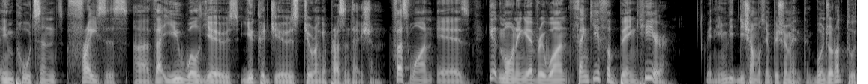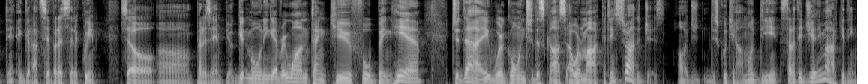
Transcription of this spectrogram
important phrases uh, that you will use, you could use during a presentation. First one is Good morning, everyone. Thank you for being here. Quindi diciamo semplicemente buongiorno a tutti e grazie per essere qui. So, uh, per esempio, good morning everyone, thank you for being here. Today we're going to discuss our marketing strategies. Oggi discutiamo di strategie di marketing.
